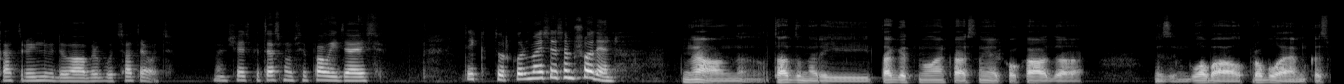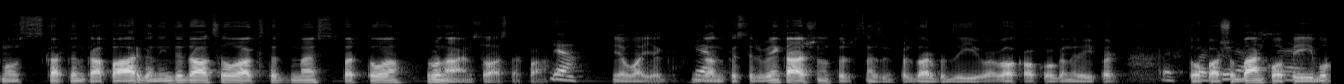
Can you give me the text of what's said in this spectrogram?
katru individuāli varbūt satrauc. Man šķiet, ka tas mums ir palīdzējis tikt tur, kur mēs esam šodien. Jā, un tad un arī tagad, man liekas, nu, ir kaut kāda nezinu, globāla problēma, kas mūs skar gan kā pāri, gan individuāli cilvēks, tad mēs par to runājam savā starpā. Jā. Ja vajag. Jā. Gan kas ir vienkārši, nu, tur, nezinu, par darba dzīvi vai vēl kaut ko, gan arī par Par, to par pašu finansēm, bērnkopību.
